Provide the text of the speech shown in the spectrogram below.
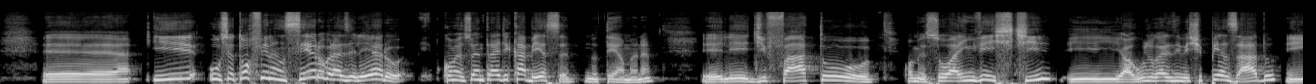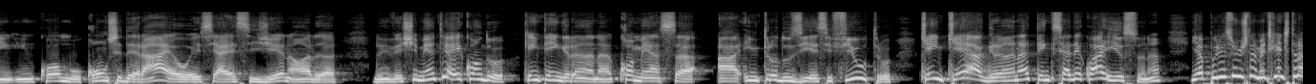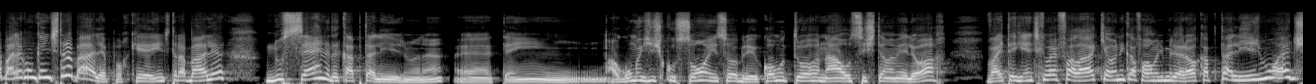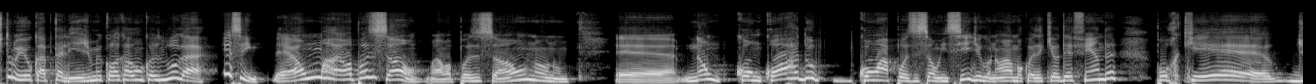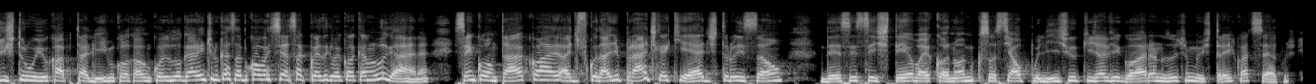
É... E o setor financeiro brasileiro começou a entrar de cabeça no tema, né? Ele, de fato, começou a investir, e em alguns lugares investir pesado em, em como considerar esse ASG na hora da, do investimento. E aí, quando quem tem grana começa a introduzir esse filtro, quem quer a grana tem que se adequar a isso, né? E é por isso justamente que a gente trabalha com quem a gente trabalha, porque a gente trabalha no cerne do capitalismo, né? É, tem algumas discussões sobre como tornar o sistema melhor. Vai ter gente que vai falar que a única forma de melhorar o capitalismo é destruir o capitalismo e colocar alguma coisa no lugar. E assim, é uma, é uma posição. É uma posição. Não, não, é, não concordo com a posição em si, digo, não é uma coisa que eu defenda, porque destruir o capitalismo e colocar alguma coisa no lugar, a gente nunca sabe qual vai ser essa coisa que vai colocar no lugar, né? Sem contar com a, a dificuldade prática que é a destruição desse sistema econômico, social, político que já vigora nos últimos 3, 4 séculos.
